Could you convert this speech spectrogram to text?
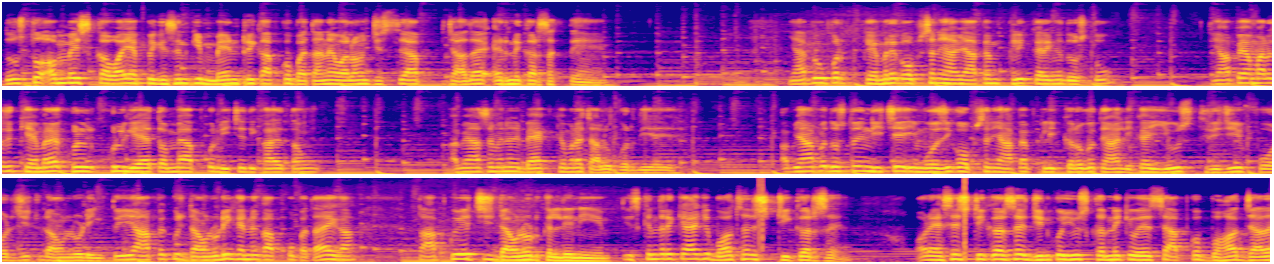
दोस्तों, अब मैं इस कवाई एप्लीकेशन की मेन ट्रिक आपको बताने वाला हूँ, जिससे आप ज़्यादा अर्न कर सकते हैं। यहाँ पे ऊपर कैमरे का ऑप्शन है, यहाँ पे हम क्लिक करेंगे दोस्तों। यहाँ पे हमारा जो कैमरा खुल खुल गया है तो मैं आपको नीचे दिखा देता हूँ। अब यहाँ से मैंने बैक कैमरा चालू कर दिया है अब यहाँ पे दोस्तों नीचे इमोजी का ऑप्शन यहाँ पे आप क्लिक करोगे तो यहाँ लिखा है use three G four G to downloading तो यहाँ पे कुछ डाउनलोडिंग करने का आपको बताएगा तो आपको ये चीज़ डाउनलोड कर लेनी है। इसके अंदर क्या है कि बहुत सारे स्टिकर्स हैं, और ऐसे स्टिकर्स हैं जिनको यूज़ करने की वजह से आपको बहुत ज़्यादा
